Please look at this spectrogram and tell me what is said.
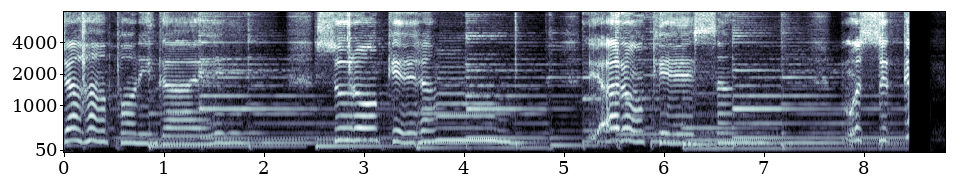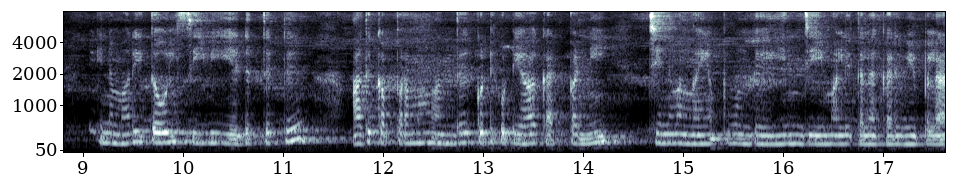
जहां पौनी गाए सुरों के रंग यारों के संग मुस्कान இந்த மாதிரி தோல் சீவி எடுத்துட்டு அதுக்கப்புறமா வந்து குட்டி குட்டியாக கட் பண்ணி சின்ன வெங்காயம் பூண்டு இஞ்சி மல்லித்தலை கறிவேப்பிலை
